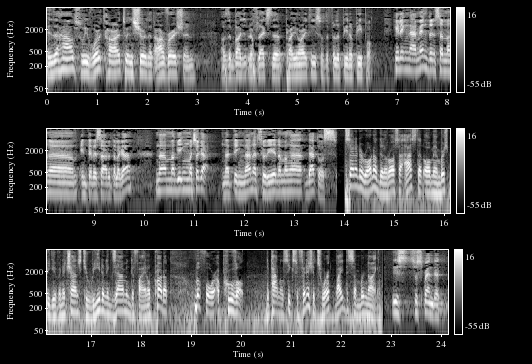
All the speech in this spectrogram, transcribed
In the House, we've worked hard to ensure that our version of the budget reflects the priorities of the Filipino people. Hiling namin dun sa mga interesado talaga na maging matyaga na tingnan at suriyan ang mga datos. Senator Ronald De La Rosa asked that all members be given a chance to read and examine the final product before approval. The panel seeks to finish its work by December 9. Is suspended.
